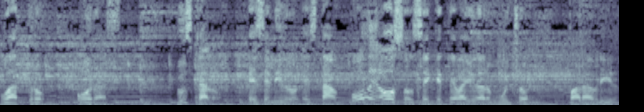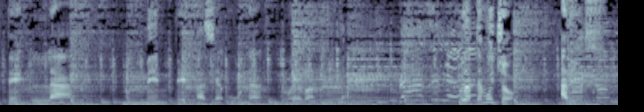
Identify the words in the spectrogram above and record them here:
cuatro horas. Búscalo. Ese libro está poderoso. Sé que te va a ayudar mucho para abrirte la mente hacia una nueva vida. Cuídate mucho. Adiós.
